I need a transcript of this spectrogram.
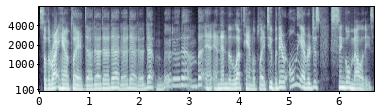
So the right hand would play da da da da da da da da and, and then the left hand would play too. But they were only ever just single melodies.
